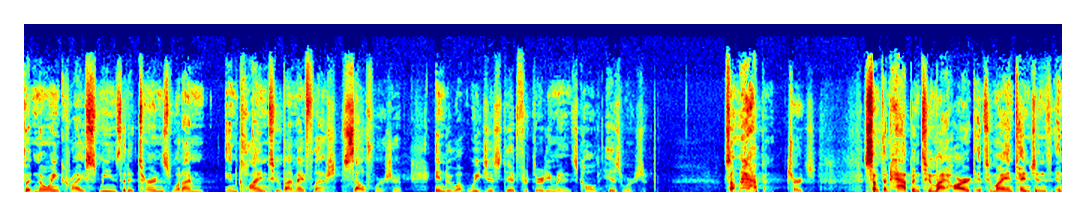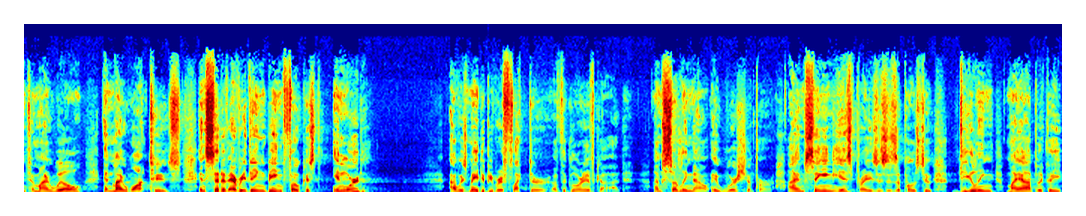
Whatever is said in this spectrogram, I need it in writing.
But knowing Christ means that it turns what I'm inclined to by my flesh, self worship, into what we just did for 30 minutes called His worship. Something happened, church. Something happened to my heart and to my intentions and to my will and my want tos. Instead of everything being focused inward, I was made to be reflector of the glory of God. I'm suddenly now a worshiper. I am singing his praises as opposed to dealing myopically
